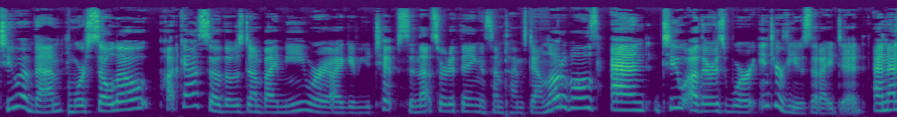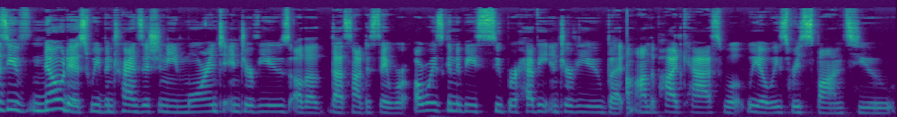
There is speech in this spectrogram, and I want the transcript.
Two of them were solo podcasts, so those done by me, where I give you tips and that sort of thing, and sometimes downloadables. And two others were interviews that I did. And as you've noticed, we've been transitioning more into interviews, although that's not to say we're always going to be super heavy interview, but um, on the podcast, we'll, we always respond to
